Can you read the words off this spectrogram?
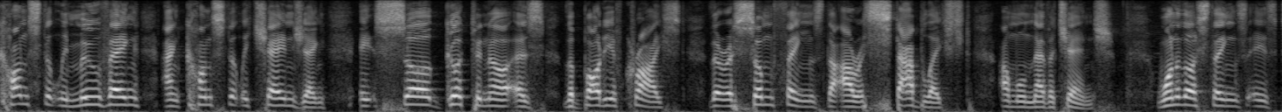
constantly moving and constantly changing, it's so good to know as the body of Christ, there are some things that are established and will never change. One of those things is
